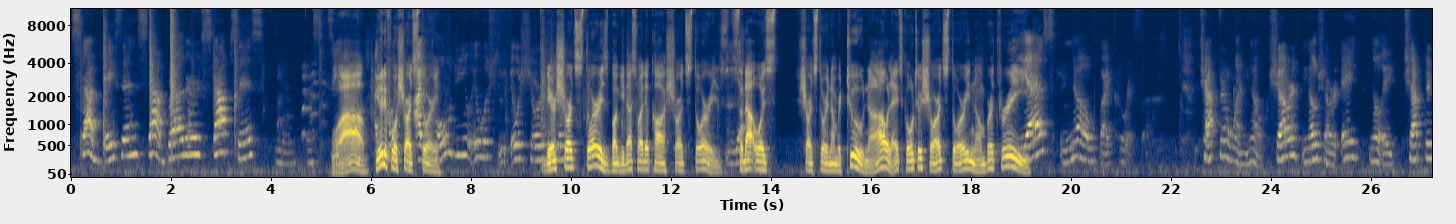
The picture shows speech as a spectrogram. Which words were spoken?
Stop, Jason. Stop, brother. Stop, sis. The end. See, Wow, beautiful told- short I story. told you it was it was short. They're short stories, Buggy. That's why they call short stories. So that was short story number two. Now let's go to short story number three. Yes, no by Carissa. Chapter one, no. Shower, no shower. A, no A. Chapter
